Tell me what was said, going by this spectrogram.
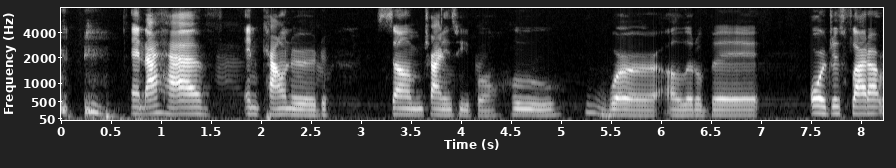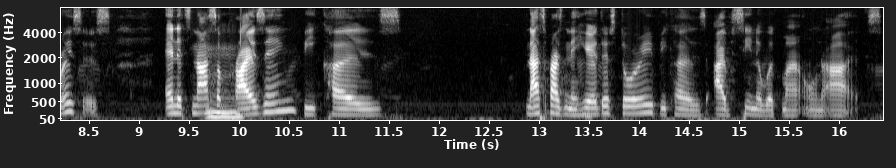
and I have encountered some Chinese people who were a little bit, or just flat out racist. And it's not Mm. surprising because, not surprising to hear this story because I've seen it with my own eyes.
